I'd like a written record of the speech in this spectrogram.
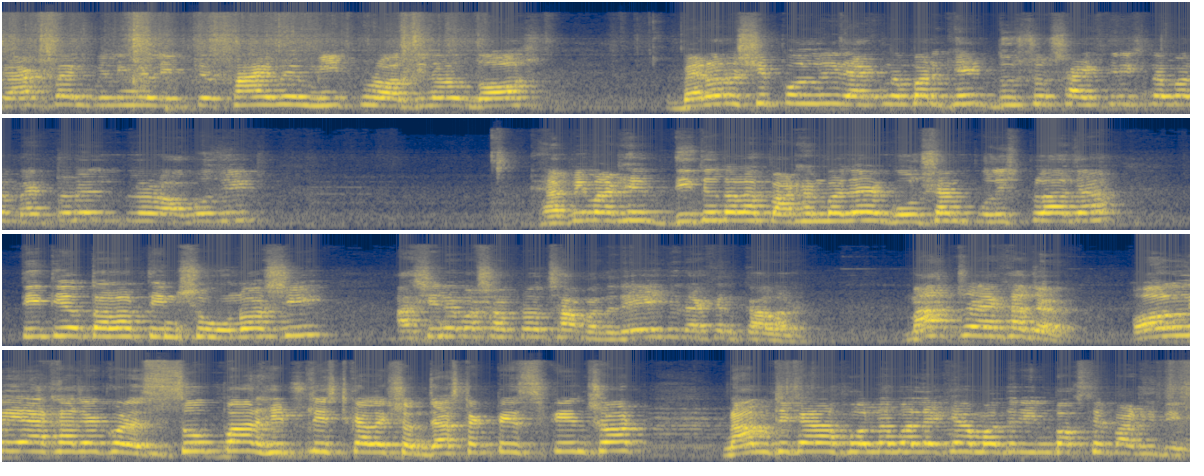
ব্র্যাক ব্যাংক বিল্ডিং এর লিফটে ফাইভে মিরপুর অরিজিনাল দশ। বেনারসি পল্লীর এক নম্বর গেট দুশো সাঁত্রিশ number metro rail opposite happy মাঠের দ্বিতীয় তলা পাঠান বাজার গুলশান পুলিশ প্লাজা তৃতীয় তলা তিনশো উনআশি। আশি নম্বর স্বপ্ন হচ্ছে আমাদের। এই যে দেখেন কালার মাত্র এক হাজার। অনলি এক হাজার করে super hit list collection just একটা স্ক্রিনশট নাম, ঠিকানা ফোন নাম্বার লিখে আমাদের ইনবক্সে পাঠিয়ে দিন।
